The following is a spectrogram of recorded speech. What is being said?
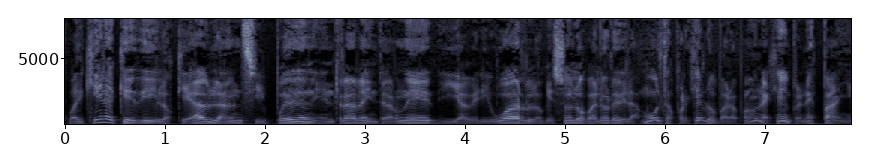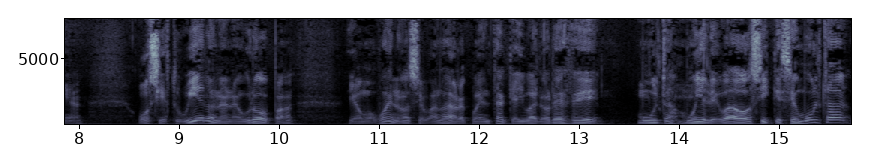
Cualquiera que de los que hablan, si pueden entrar a Internet y averiguar lo que son los valores de las multas, por ejemplo, para poner un ejemplo, en España, o si estuvieron en Europa, digamos, bueno, se van a dar cuenta que hay valores de multas muy elevados y que se multa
